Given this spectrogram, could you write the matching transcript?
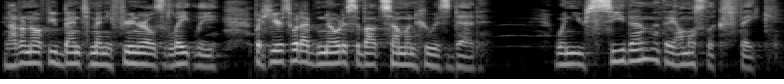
And I don't know if you've been to many funerals lately, but here's what I've noticed about someone who is dead. When you see them, they almost look fake.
